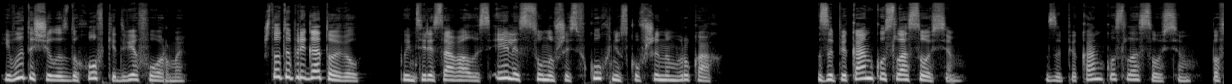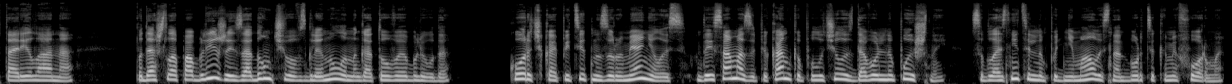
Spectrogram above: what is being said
и вытащил из духовки две формы. «Что ты приготовил?» — поинтересовалась Элис, сунувшись в кухню с кувшином в руках. «Запеканку с лососем». «Запеканку с лососем», — повторила она. Подошла поближе и задумчиво взглянула на готовое блюдо. Корочка аппетитно зарумянилась, да и сама запеканка получилась довольно пышной соблазнительно поднималась над бортиками формы.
